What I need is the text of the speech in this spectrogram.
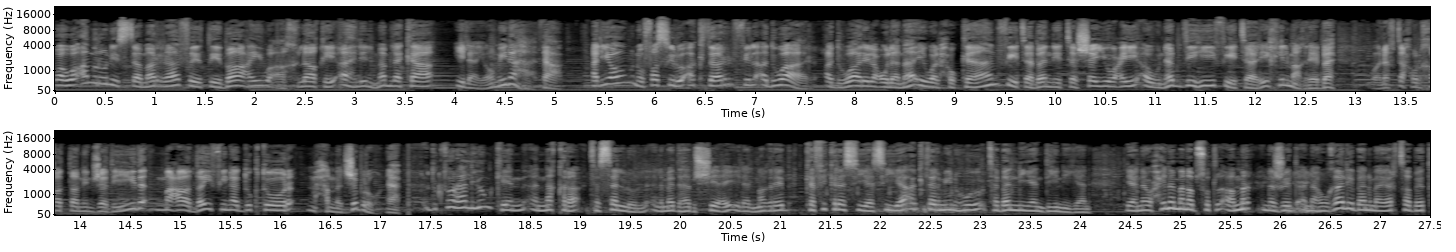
وهو أمر استمر في طباع وأخلاق أهل المملكة إلى يومنا هذا. اليوم نفصل أكثر في الأدوار، أدوار العلماء والحكام في تبني التشيع أو نبذه في تاريخ المغرب. ونفتح الخط من جديد مع ضيفنا الدكتور محمد جبرون. دكتور هل يمكن أن نقرأ تسلل المذهب الشيعي إلى المغرب كفكرة سياسية أكثر منه تبنيا دينيا؟ لأنه حينما نبسط الأمر نجد أنه غالبا ما يرتبط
